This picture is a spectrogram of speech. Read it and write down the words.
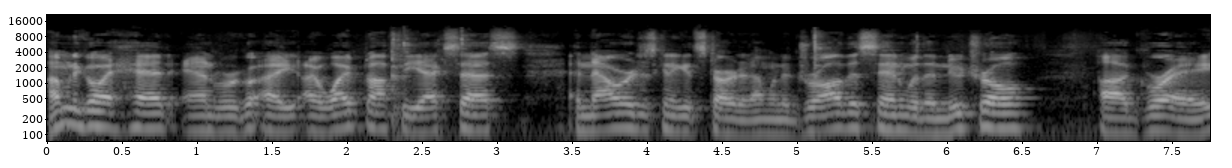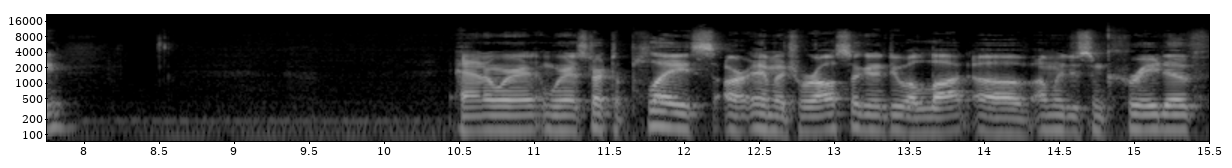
I'm going to go ahead and we're go I, I wiped off the excess and now we're just going to get started. I'm going to draw this in with a neutral uh, gray and we're, we're going to start to place our image. We're also going to do a lot of, I'm going to do some creative,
